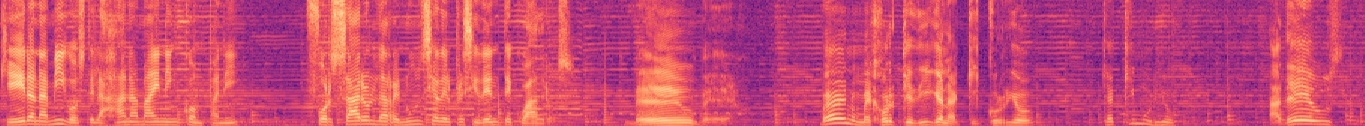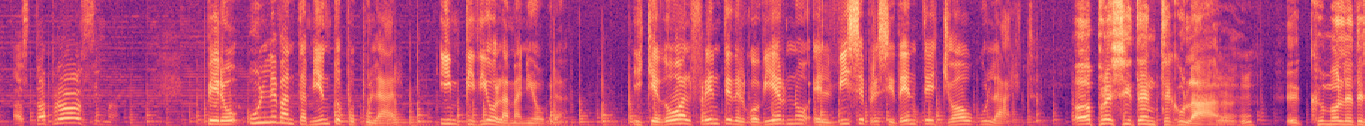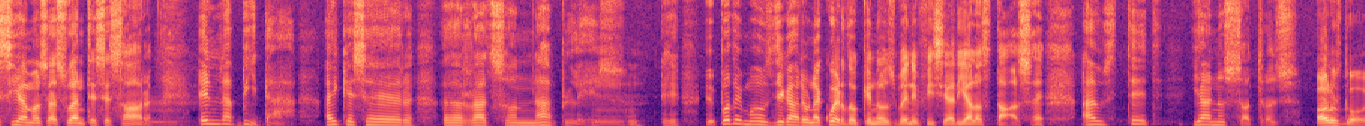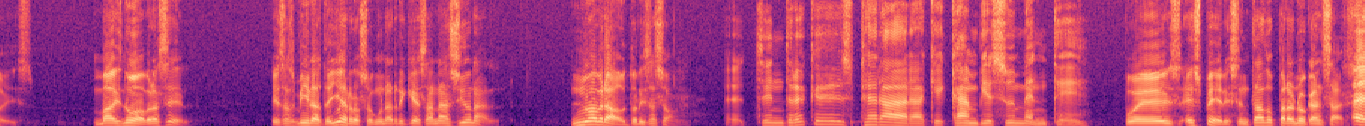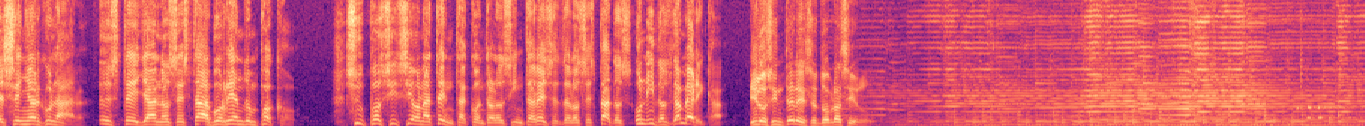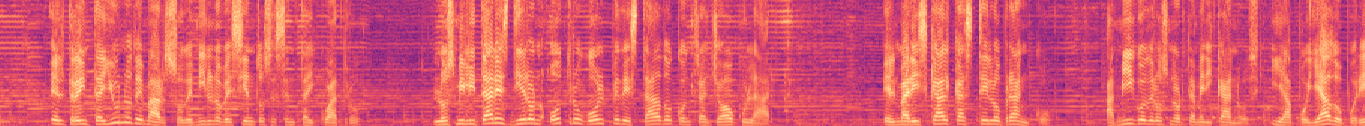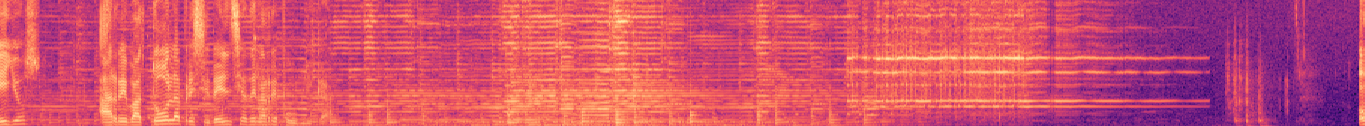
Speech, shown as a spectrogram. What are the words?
que eran amigos de la Hanna Mining Company, forzaron la renuncia del presidente Cuadros. Veo, veo. Bueno, mejor que digan aquí corrió que aquí murió. Adeus, hasta próxima. Pero un levantamiento popular impidió la maniobra y quedó al frente del gobierno el vicepresidente Joe Goulart. Oh, presidente Goulart, eh, como le decíamos a su antecesor, en la vida hay que ser eh, razonables. Eh, eh, podemos llegar a un acuerdo que nos beneficiaría a los dos, a usted y a nosotros. A los dos. Mas no a Brasil. Esas minas de hierro son una riqueza nacional. No habrá autorización. Eh, tendré que esperar a que cambie su mente. Pues espere sentado para no cansarse. Eh, señor Goulart, usted ya nos está aburriendo un poco. Su posición atenta contra los intereses de los Estados Unidos de América. Y los intereses de Brasil. El 31 de marzo de 1964, los militares dieron otro golpe de Estado contra Joe Goulart. El mariscal Castelo Branco, amigo de los norteamericanos y apoyado por ellos, arrebató la presidencia de la República.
